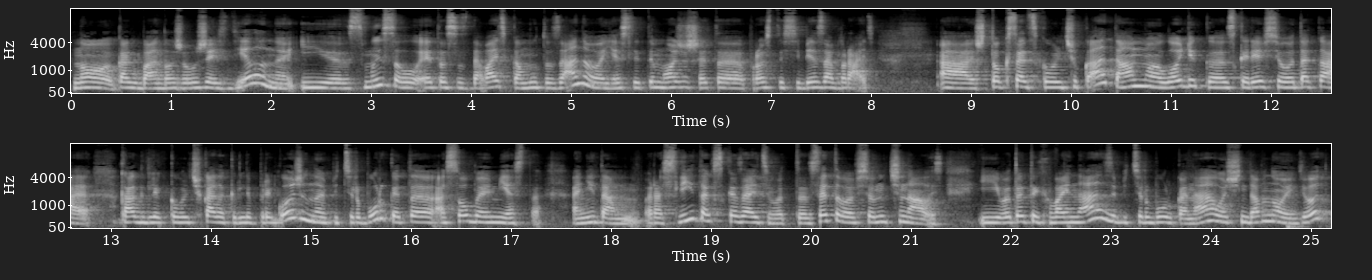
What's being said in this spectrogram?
но как бы оно же уже сделано, и смысл это создавать кому-то заново, если ты можешь это просто себе забрать. А, что касается Ковальчука, там логика, скорее всего, такая. Как для Ковальчука, так и для Пригожина Петербург — это особое место. Они там росли, так сказать, вот с этого все начиналось. И вот эта их война за Петербург, она очень давно идет,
